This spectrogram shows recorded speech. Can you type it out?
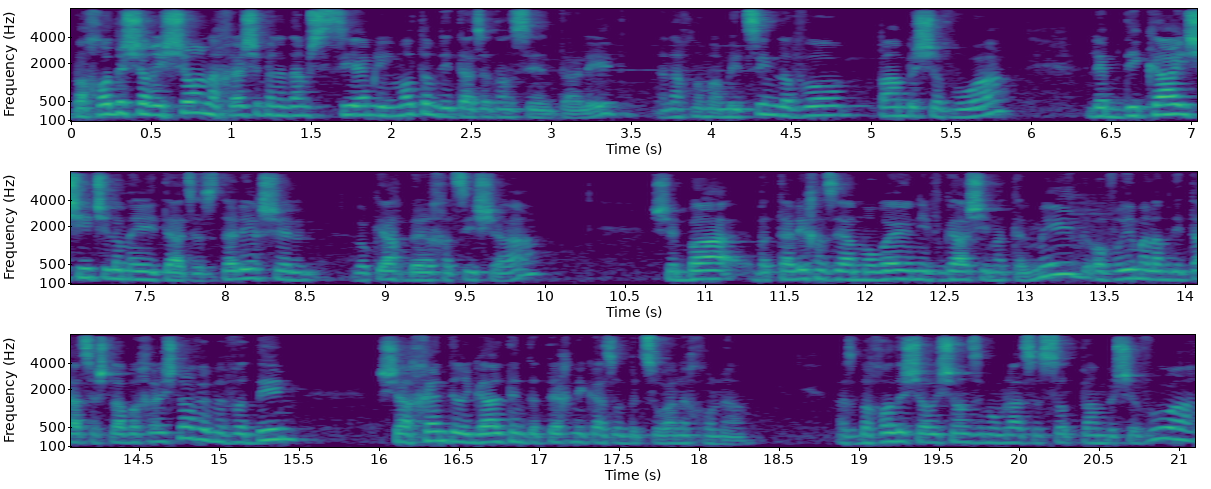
בחודש הראשון, אחרי שבן אדם סיים ללמוד את המדיטציה הטרנסצנדנטלית, אנחנו ממליצים לבוא פעם בשבוע לבדיקה אישית של המדיטציה. זה תהליך של לוקח בערך חצי שעה, שבה בתהליך הזה המורה נפגש עם התלמיד, עוברים על המדיטציה שלב אחרי שלב ומוודאים שאכן תרגלתם את הטכניקה הזאת בצורה נכונה. אז בחודש הראשון זה מומלץ לעשות פעם בשבוע,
